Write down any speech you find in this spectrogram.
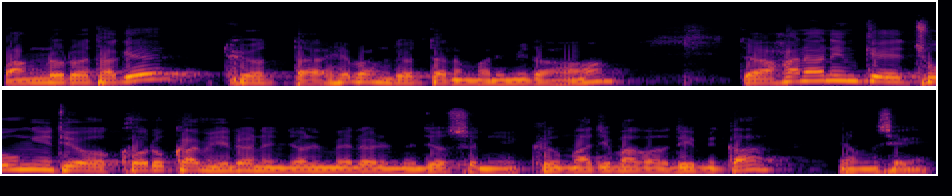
왕노릇하게 되었다 해방되었다는 말입니다. 자 하나님께 종이 되어 거룩함이 이르는 열매를 맺었으니 그 마지막은 어디입니까? 영생.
